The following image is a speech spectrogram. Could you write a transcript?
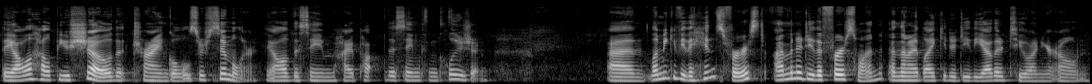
They all help you show that triangles are similar. They all have the same the same conclusion. Um, let me give you the hints first. I'm going to do the first one, and then I'd like you to do the other two on your own.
